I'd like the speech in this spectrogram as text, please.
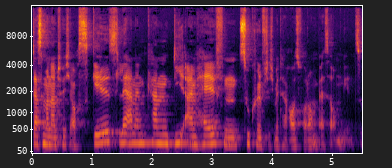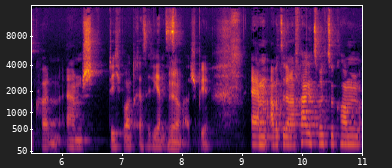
dass man natürlich auch Skills lernen kann, die einem helfen, zukünftig mit Herausforderungen besser umgehen zu können. Ähm, Stichwort Resilienz ja. zum Beispiel. Ähm, aber zu deiner Frage zurückzukommen,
